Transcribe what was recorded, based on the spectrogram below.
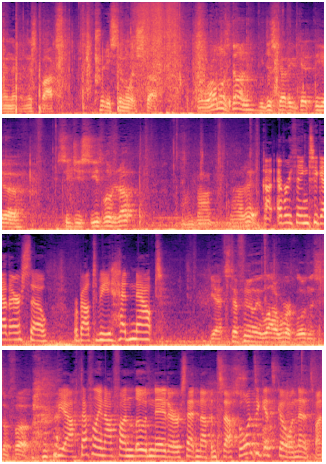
And then in this box, pretty similar stuff. We're almost done. We just got to get the uh, CGCs loaded up. About, about it. Got everything together, so we're about to be heading out. Yeah, it's definitely a lot of work loading this stuff up. Yeah, definitely not fun loading it or setting up and stuff. But once it gets going, then it's fun.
